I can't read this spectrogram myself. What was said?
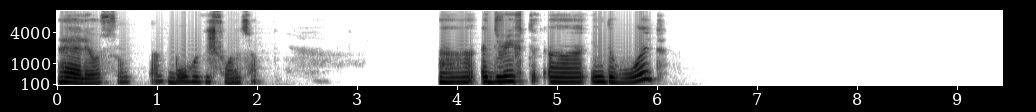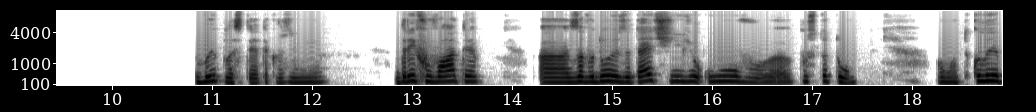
Геліосу, так, богові сонця. Е, Adrift е, in the Void виплисти, я так розумію. Дрейфувати е, за водою за течією у пустоту. От, коли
